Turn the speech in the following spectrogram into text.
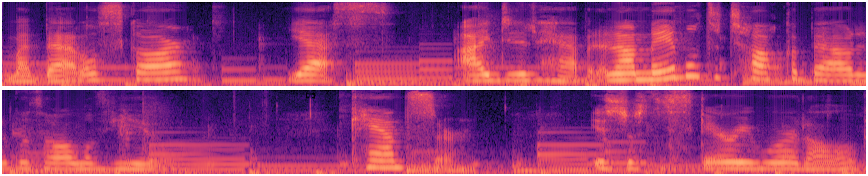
my battle scar, yes, I did have it, and I'm able to talk about it with all of you. Cancer is just a scary word all of,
